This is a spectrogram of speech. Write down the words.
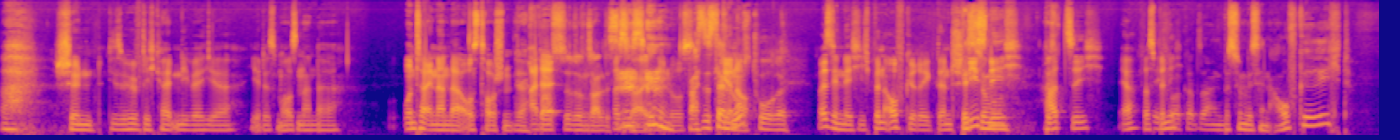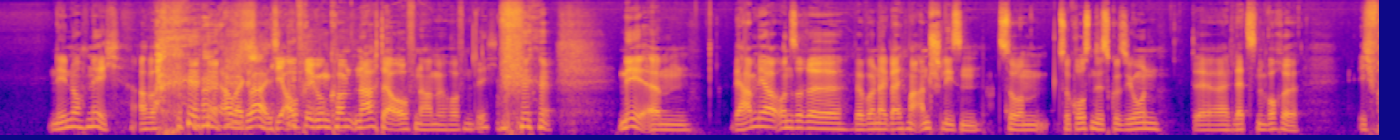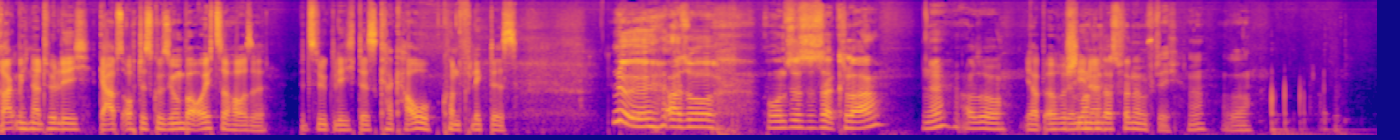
Ah, schön, diese Höflichkeiten, die wir hier jedes Mal auseinander, untereinander austauschen. Ja, Alter, kostet uns alles was ist denn los? Was ist denn genau. los, Tore? Weiß ich nicht, ich bin aufgeregt. Denn du- schließlich hat sich, ja, was ich bin ich? wollte gerade sagen, bist du ein bisschen aufgeregt? Nee, noch nicht, aber Aber gleich. Die Aufregung kommt nach der Aufnahme, hoffentlich. nee, ähm, wir haben ja unsere, wir wollen da gleich mal anschließen zum, zur großen Diskussion der letzten Woche. Ich frage mich natürlich, gab es auch Diskussionen bei euch zu Hause bezüglich des Kakao-Konfliktes? Nö, also bei uns ist es ja klar. Ne? Also Ihr habt eure wir Schiene. machen das vernünftig. Ne? Also,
